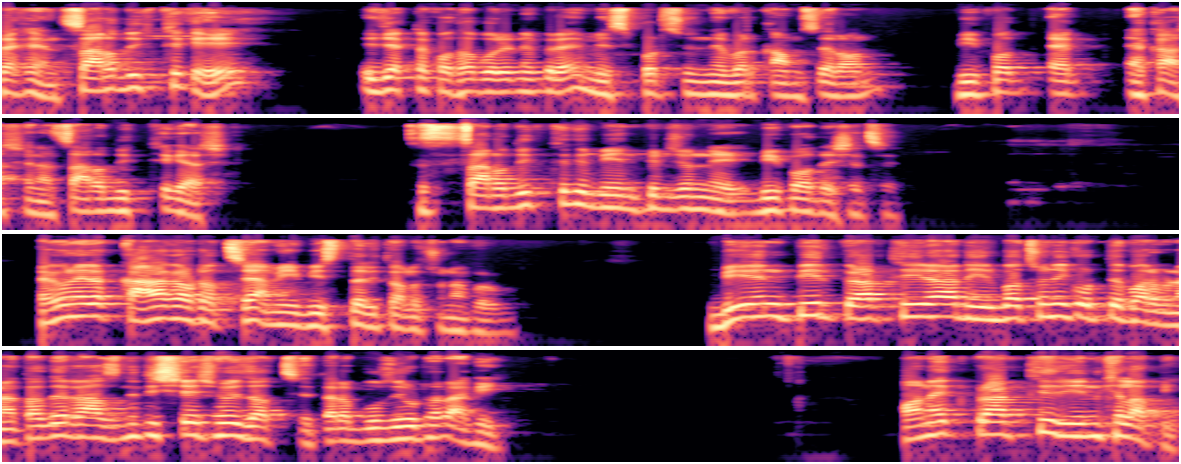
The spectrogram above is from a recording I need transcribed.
দেখেন, চারদিক থেকে এই যে একটা কথা বলে নেই প্রায় মিসফরচুন নেভার কামস অন বিপদ এক একা আসে না, চারদিক থেকে আসে। চারদিক থেকে বিএনপির জন্য বিপদ এসেছে। এখন এরা কারা কাটাচ্ছে আমি বিস্তারিত আলোচনা করব। বিএনপির প্রার্থীরা নির্বাচনই করতে পারবে না, তাদের রাজনীতি শেষ হয়ে যাচ্ছে, তারা বুঝে ওঠার আগেই। অনেক প্রার্থী ঋণ খেলাপি।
